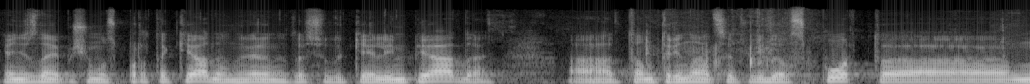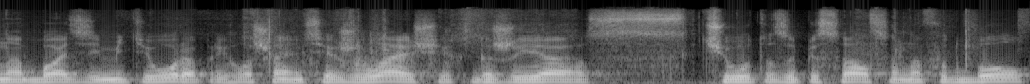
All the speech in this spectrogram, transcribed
Я не знаю, почему спартакиада, наверное, это все-таки Олимпиада. А, Там 13 видов спорта а, на базе Метеора. Приглашаем всех желающих. Даже я с чего-то записался на футбол,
